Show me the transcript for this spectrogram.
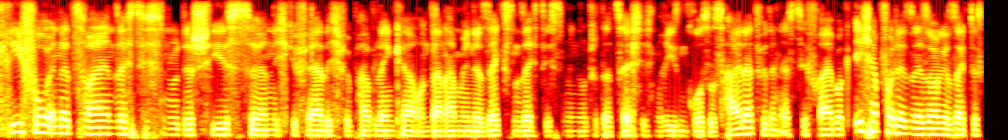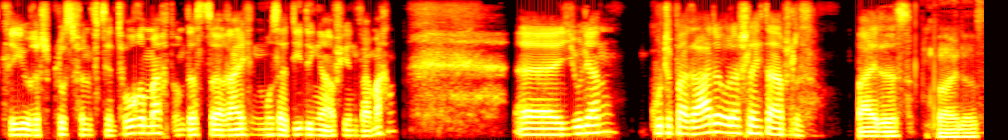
Grifo in der 62. Minute, der schießt äh, nicht gefährlich für Pavlenka und dann haben wir in der 66. Minute tatsächlich ein riesengroßes Highlight für den SC Freiburg. Ich habe vor der Saison gesagt, dass Gregoritsch plus 15 Tore macht. Um das zu erreichen, muss er die Dinge auf jeden Fall machen. Äh, Julian, gute Parade oder schlechter Abschluss? Beides. Beides.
